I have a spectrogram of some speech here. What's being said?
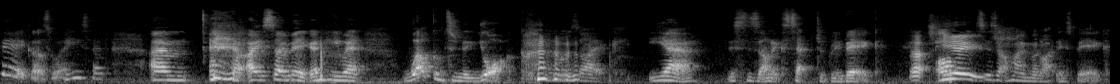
big." That's what he said. Um, it's so big, and he went, "Welcome to New York." And I was like, "Yeah, this is unacceptably big." That's Our huge. pizzas at home are like this big.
